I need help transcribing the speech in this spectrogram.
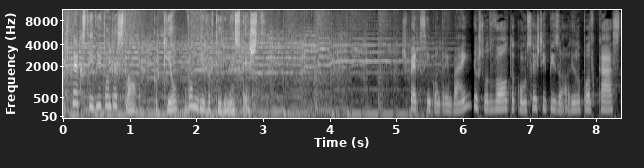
Espero que se divirtam desse lado, porque eu vou me divertir imenso deste. Espero que se encontrem bem. Eu estou de volta com o sexto episódio do podcast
